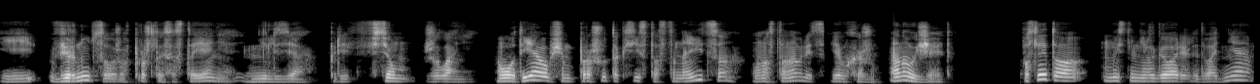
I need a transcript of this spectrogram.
И вернуться уже в прошлое состояние нельзя при всем желании. Вот, я, в общем, прошу таксиста остановиться, он останавливается, я выхожу. Она уезжает. После этого мы с ней не разговаривали два дня,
